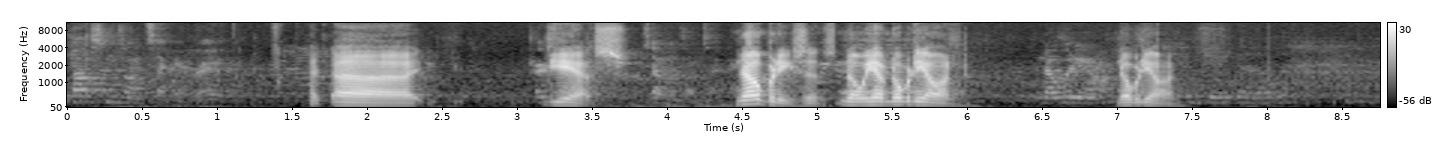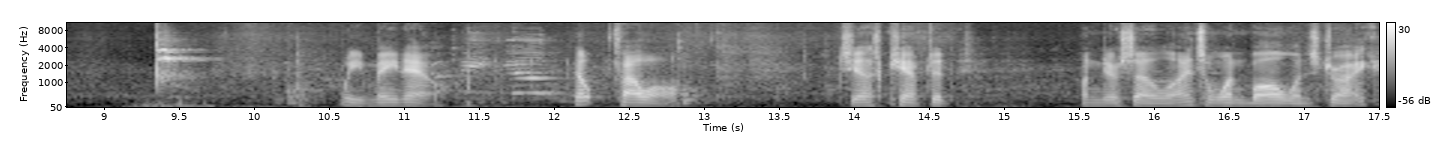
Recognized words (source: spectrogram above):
Boston's on second, right? Uh, yes. Nobody's. No, we have nobody on. Nobody on. Nobody on. We may now. Nope, foul ball. Just kept it on the their side of the line, so one ball, one strike.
